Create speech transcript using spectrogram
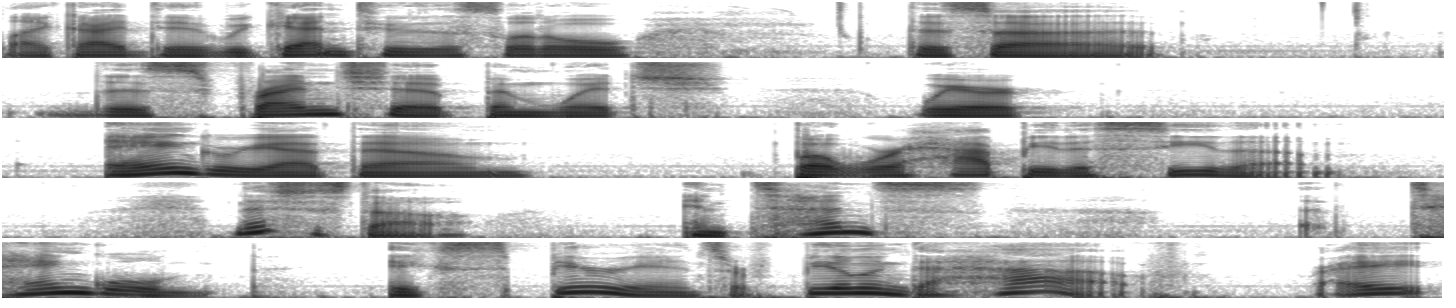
like I did, we get into this little, this, uh, this friendship in which we're angry at them, but we're happy to see them. And that's just a intense, tangled experience or feeling to have, right?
